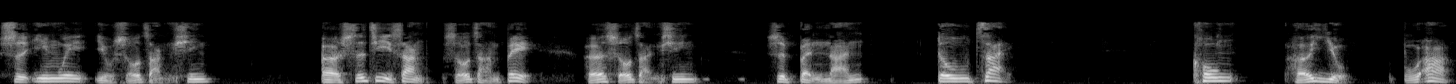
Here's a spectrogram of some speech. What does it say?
是因为有手掌心，而实际上手掌背和手掌心是本然都在，空和有不二，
